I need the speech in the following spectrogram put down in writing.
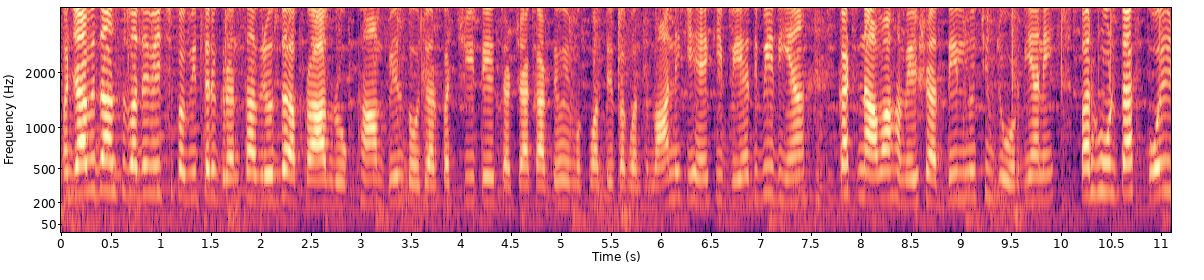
ਪੰਜਾਬ ਵਿਧਾਨ ਸਭਾ ਦੇ ਵਿੱਚ ਪਵਿੱਤਰ ਗ੍ਰੰਥਾਂ ਵਿਰੁੱਧ ਅਪਰਾਧ ਰੋਕਥਾਮ ਬਿੱਲ 2025 ਤੇ ਚਰਚਾ ਕਰਦੇ ਹੋਏ ਮੁੱਖ ਮੰਤਰੀ ਭਗਵੰਤ ਮਾਨ ਨੇ ਕਿਹਾ ਕਿ ਬੇਅਦਬੀ ਦੀਆਂ ਘਟਨਾਵਾਂ ਹਮੇਸ਼ਾ ਦਿਲ ਨੂੰ ਝੰਜੋੜਦੀਆਂ ਨੇ, ਪਰ ਹੁਣ ਤੱਕ ਕੋਈ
